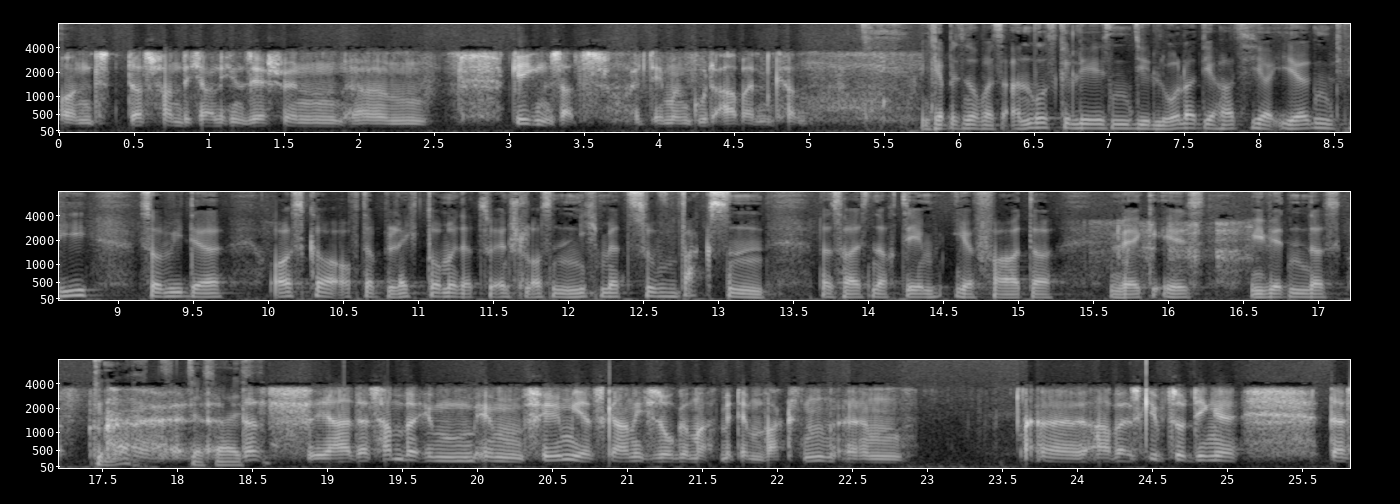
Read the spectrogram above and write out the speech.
Und das fand ich eigentlich einen sehr schönen ähm, Gegensatz, mit dem man gut arbeiten kann. Ich habe jetzt noch was anderes gelesen. Die Lola, die hat sich ja irgendwie, so wie der Oscar auf der Blechtrommel dazu entschlossen, nicht mehr zu wachsen. Das heißt, nachdem ihr Vater weg ist. Wie wird denn das gemacht? Das heißt, das, ja, das haben wir im, im Film jetzt gar nicht so gemacht mit dem Wachsen. Ähm, äh, aber es gibt so Dinge, dass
